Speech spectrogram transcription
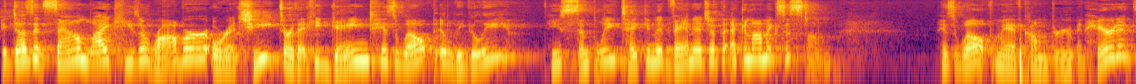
It doesn't sound like he's a robber or a cheat or that he gained his wealth illegally. He's simply taken advantage of the economic system. His wealth may have come through inheritance,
